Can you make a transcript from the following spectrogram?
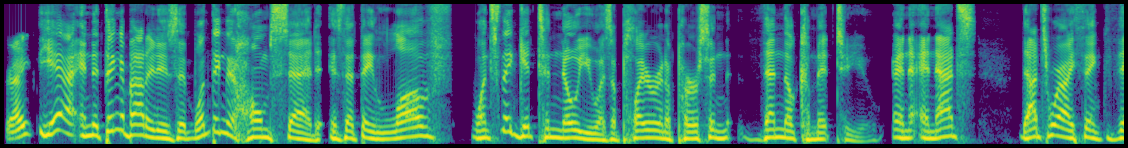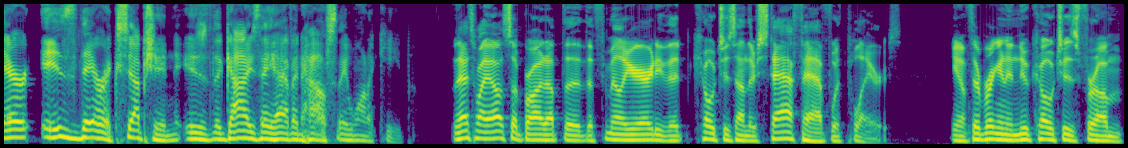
right? Yeah, and the thing about it is that one thing that Holmes said is that they love once they get to know you as a player and a person, then they'll commit to you. And and that's that's where I think there is their exception is the guys they have in house they want to keep. That's why I also brought up the the familiarity that coaches on their staff have with players. You know, if they're bringing in new coaches from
